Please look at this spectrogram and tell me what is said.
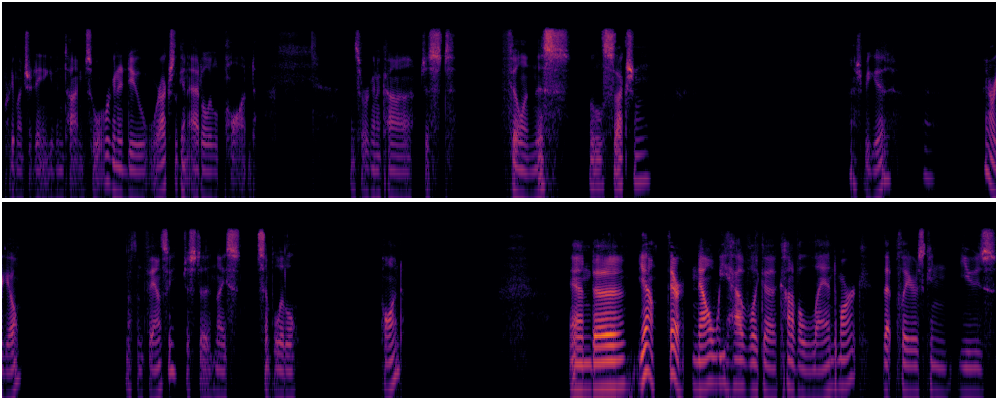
pretty much at any given time. So what we're going to do, we're actually going to add a little pond. And so we're going to kind of just fill in this little section. That should be good. There we go. Nothing fancy, just a nice, simple little pond. And uh, yeah, there. Now we have like a kind of a landmark that players can use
